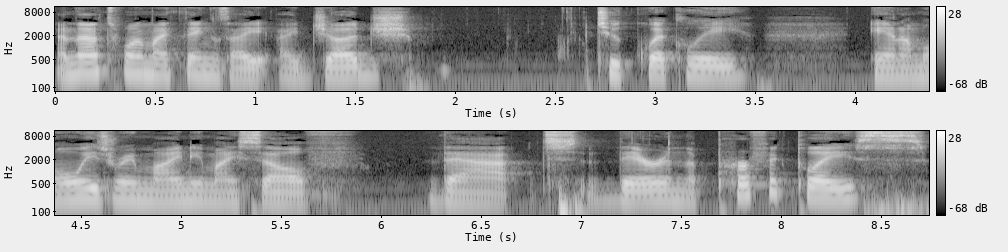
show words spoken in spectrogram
And that's one of my things. I, I judge too quickly and I'm always reminding myself that they're in the perfect place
